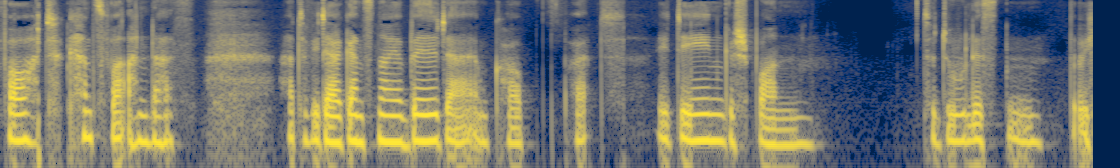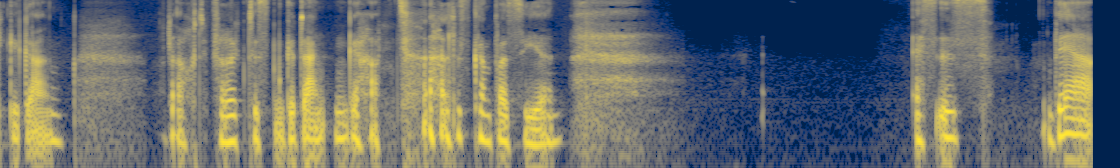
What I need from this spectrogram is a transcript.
fort, ganz woanders? Hatte wieder ganz neue Bilder im Kopf, hat Ideen gesponnen, To-Do-Listen durchgegangen oder auch die verrücktesten Gedanken gehabt. Alles kann passieren. Es ist, wer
